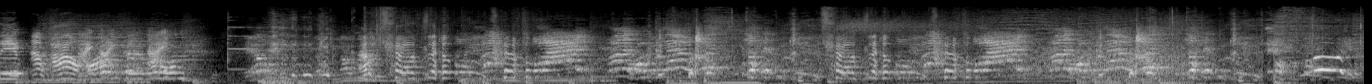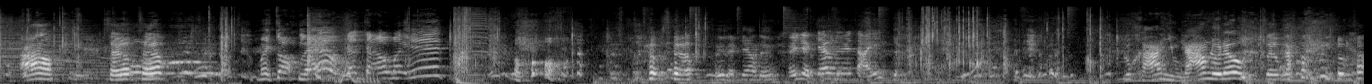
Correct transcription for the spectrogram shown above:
สิบอ้าวอ้าวสายสายสายเอาเสิร์ฟเสิร์ฟเสิร์ฟเสิร์ฟเสิร์ฟเอา เสิร์ฟเสิร์ฟไม่ต้องแล้วยังจะเอามาอีกเสิร์ฟเสิร์ฟเฮ้ยเหลือแก้วนึงเฮ้ยอย่าแก้วเลยไอ้ไต่ลูกค้าหิวน้ำเร็วๆเสิร์ฟน้ำเสิร์ฟน้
